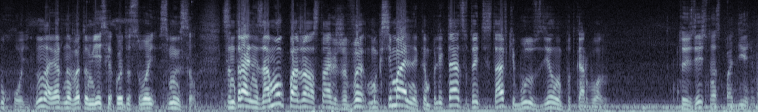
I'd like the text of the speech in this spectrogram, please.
уходят. Ну, наверное, в этом есть какой-то свой смысл. Центральный замок, пожалуйста, также в максимальной комплектации вот эти ставки будут сделаны под карбон. То есть здесь у нас по дереву.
